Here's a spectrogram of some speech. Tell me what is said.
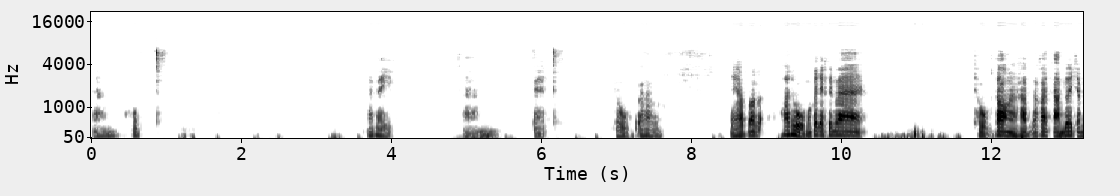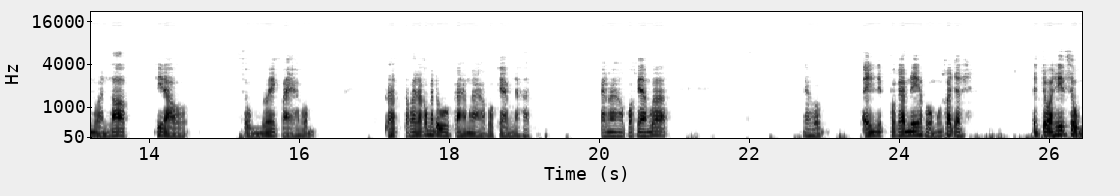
สามหกน้อยไปอีกสามแปดถูกครับนะครับว่า ถ้าถูกมันก็จะขึ้นว่า ถูกต้องนะครับ แล้วก็ตามด้วยจำนวนรอบที่เราสุ่มเลขไปครับผม แล้วต่อไปเราก็มาดูการทำงานของโปรแกรมนะครับ การทำงานของโปรแกรมก็นะครับผมไอโปรแกรมนี้ครับผมมันก็จะเป็นตัวที่สุ่ม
